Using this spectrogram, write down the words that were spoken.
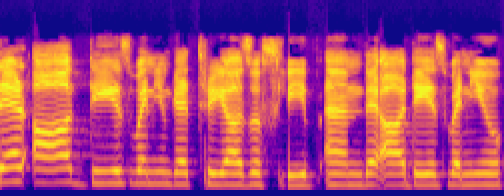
there are days when you get three hours of sleep, and there are days when you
